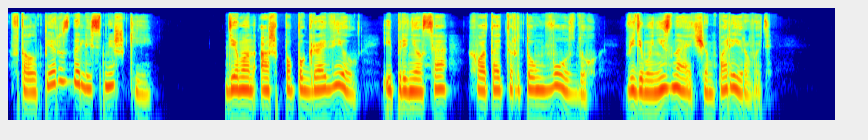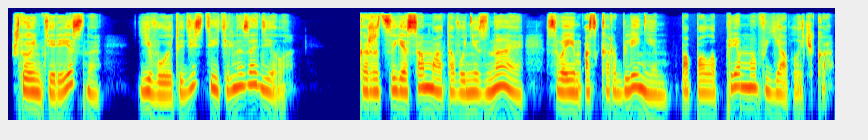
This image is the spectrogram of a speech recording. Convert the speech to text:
В толпе раздались смешки. Демон аж попогровел и принялся хватать ртом воздух, видимо, не зная, чем парировать. Что интересно, его это действительно задело. Кажется, я сама того не зная, своим оскорблением попала прямо в яблочко.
